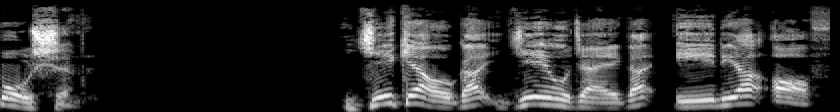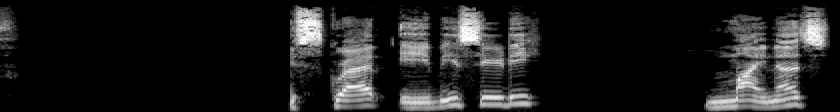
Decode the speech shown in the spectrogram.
पोर्शन ये क्या होगा? ये हो जाएगा area of square A B C D minus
